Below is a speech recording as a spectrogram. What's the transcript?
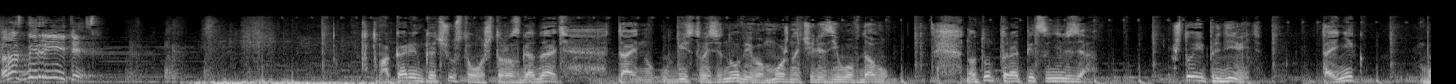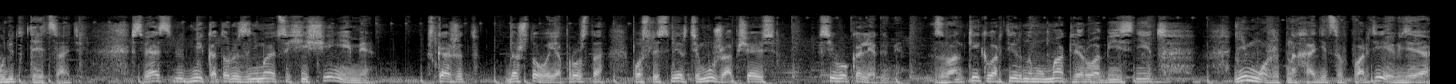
Разберитесь! Макаренко чувствовал, что разгадать тайну убийства Зиновьева можно через его вдову. Но тут торопиться нельзя. Что ей предъявить? Тайник будет отрицать. Связь с людьми, которые занимаются хищениями, скажет, да что вы, я просто после смерти мужа общаюсь с его коллегами. Звонки квартирному маклеру объяснит, не может находиться в квартире, где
